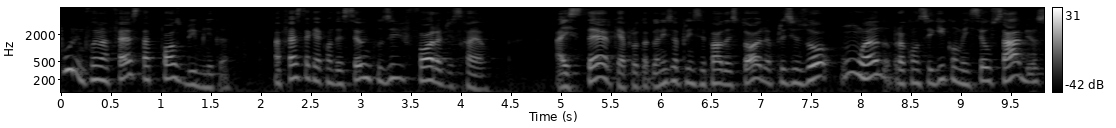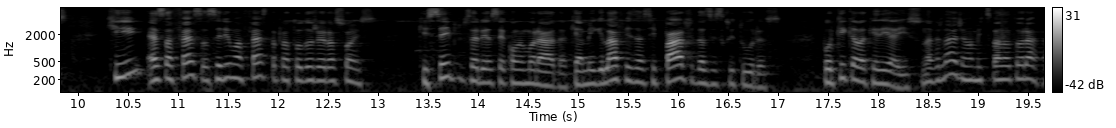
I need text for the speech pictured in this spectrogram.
Purim foi uma festa pós-bíblica, uma festa que aconteceu inclusive fora de Israel. A Esther, que é a protagonista principal da história, precisou um ano para conseguir convencer os sábios que essa festa seria uma festa para todas as gerações, que sempre precisaria ser comemorada, que a Megillah fizesse parte das escrituras. Por que, que ela queria isso? Na verdade, é uma mitzvah da Torá.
